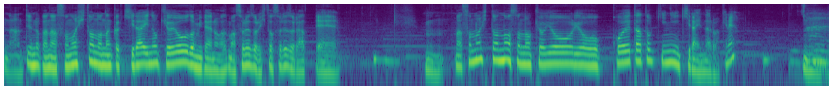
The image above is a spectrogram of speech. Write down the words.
なんていうのかなその人のなんか嫌いの許容度みたいのが、まあ、それぞれ人それぞれあって、うん。まあ、その人のその許容量を超えた時に嫌いになるわけね。うんはい。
